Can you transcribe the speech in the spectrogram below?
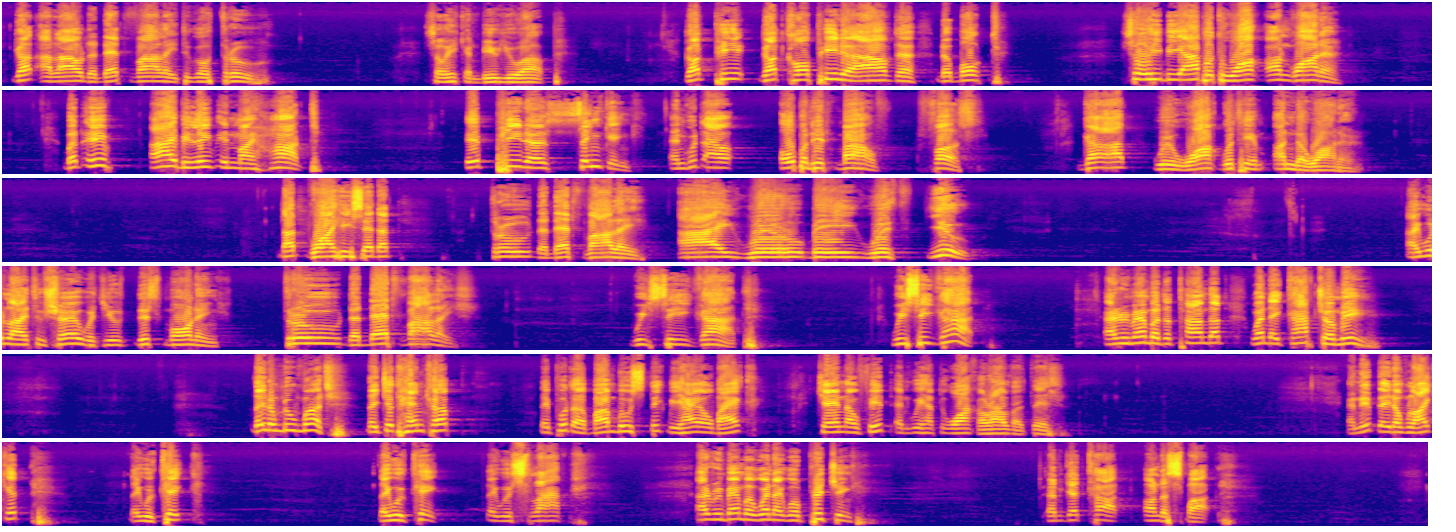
God allowed the dead valley to go through so he can build you up. God, God called Peter out of the, the boat so he be able to walk on water. But if I believe in my heart, if Peter's sinking and without open his mouth first, God will walk with him underwater. That's why he said that through the death valley, I will be with you. I would like to share with you this morning through the death valleys, we see God. We see God. I remember the time that when they capture me, they don't do much. They just handcuff. They put a bamboo stick behind our back, chain our feet, and we have to walk around like this. And if they don't like it, they will kick. They will kick. They will slap. I remember when I was preaching and get caught on the spot.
